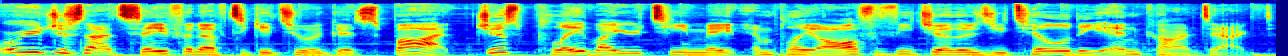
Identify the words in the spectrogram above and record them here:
or you're just not safe enough to get to a good spot, just play by your teammate and play off of each other's utility and contact.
